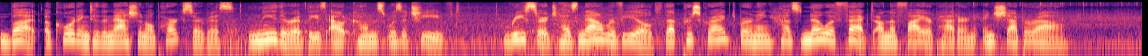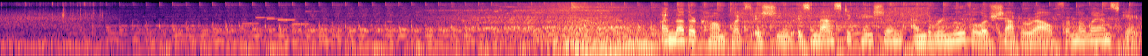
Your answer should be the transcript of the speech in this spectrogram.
But according to the National Park Service, neither of these outcomes was achieved. Research has now revealed that prescribed burning has no effect on the fire pattern in chaparral. Another complex issue is mastication and the removal of chaparral from the landscape.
